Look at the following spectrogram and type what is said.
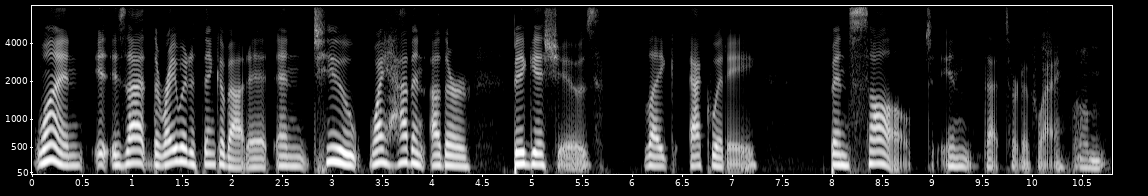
one, is that the right way to think about it? And two, why haven't other big issues like equity been solved in that sort of way? Um,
